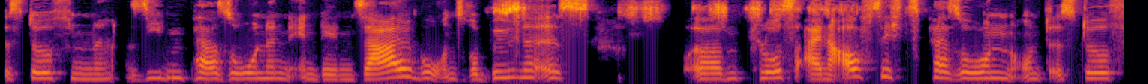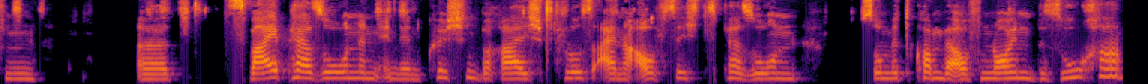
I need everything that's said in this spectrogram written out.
Es dürfen sieben Personen in den Saal, wo unsere Bühne ist, ähm, plus eine Aufsichtsperson und es dürfen äh, zwei Personen in den Küchenbereich plus eine Aufsichtsperson. Somit kommen wir auf neun Besucher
